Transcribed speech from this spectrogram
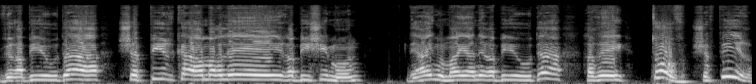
ורבי יהודה שפיר כאמר לי רבי שמעון. דהיינו, מה יענה רבי יהודה? הרי טוב, שפיר,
